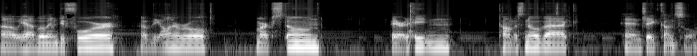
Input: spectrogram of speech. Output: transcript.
Uh, we have William Dufour of the Honor Roll, Mark Stone, Barrett Hayton, Thomas Novak, and Jake Guentzel.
